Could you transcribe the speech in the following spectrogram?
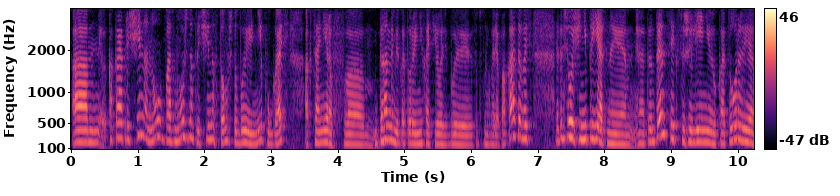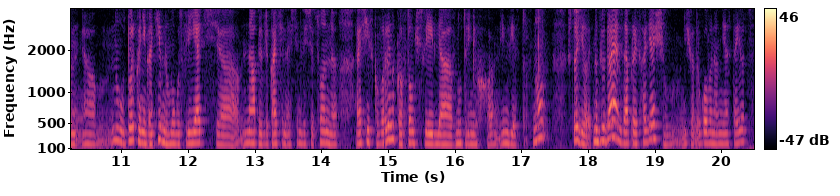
Какая причина? Ну, возможно, причина в том, чтобы не пугать акционеров э, данными, которые не хотелось бы, собственно говоря, показывать. Это все очень неприятные тенденции, к сожалению, которые ну, только негативно могут влиять на привлекательность инвестиционную российского рынка, в том числе и для внутренних инвесторов. Но что делать? Наблюдаем за происходящим, ничего другого нам не остается.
